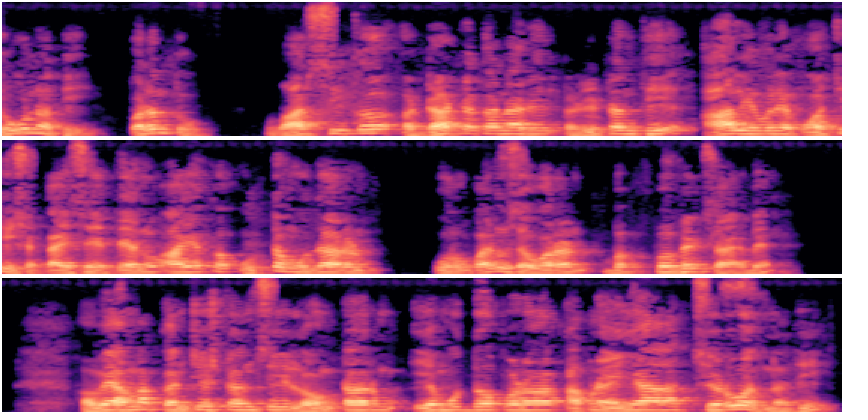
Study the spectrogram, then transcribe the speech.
એવું નથી, પરંતુ વાર્ષિક અઢાર ટકાના રિટર્નથી આ લેવલે પહોંચી શકાય છે. તેનું આ એક ઉત્તમ ઉદાહરણ પૂરું પાડ્યું છે વરણ બફેટ સાહેબે. હવે આમાં કન્સિસ્ટન્સી લોંગ ટર્મ એ મુદ્દો પણ આપણે અહીંયા છેડવો જ નથી.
